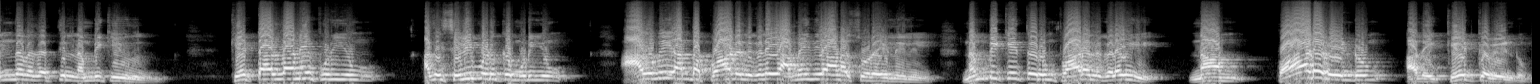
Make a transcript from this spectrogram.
எந்த விதத்தில் நம்பிக்கை கேட்டால்தானே புரியும் அதை செவிப்படுக்க முடியும். ஆகவே அந்த பாடல்களை அமைதியான சூழலில் நம்பிக்கை தரும் பாடல்களை நாம் பாட வேண்டும் அதை கேட்க வேண்டும்.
